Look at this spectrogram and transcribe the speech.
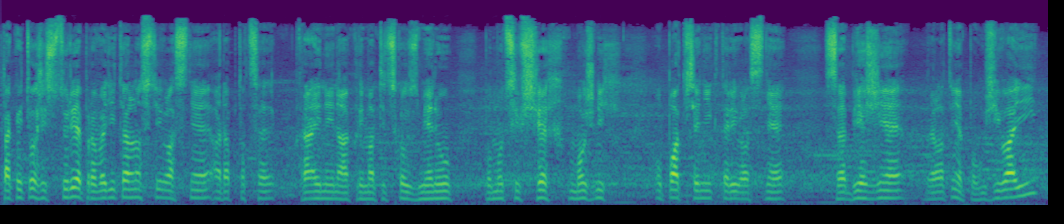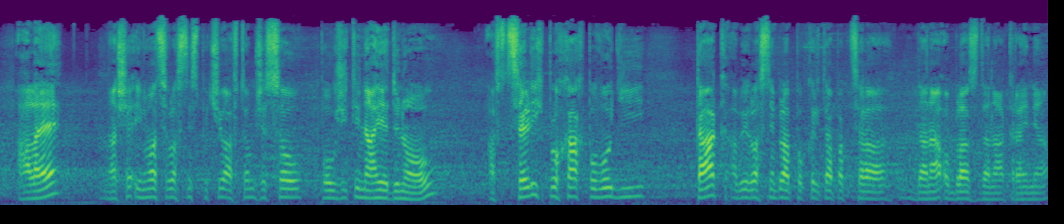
tak vytvoří studie proveditelnosti vlastně adaptace krajiny na klimatickou změnu pomocí všech možných opatření, které vlastně se běžně relativně používají, ale naše inovace vlastně spočívá v tom, že jsou použity najednou a v celých plochách povodí tak, aby vlastně byla pokryta pak celá daná oblast, daná krajina,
